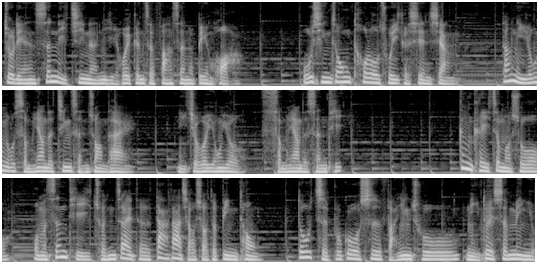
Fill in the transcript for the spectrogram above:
就连生理机能也会跟着发生了变化，无形中透露出一个现象：当你拥有什么样的精神状态，你就会拥有什么样的身体。更可以这么说，我们身体存在的大大小小的病痛，都只不过是反映出你对生命有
